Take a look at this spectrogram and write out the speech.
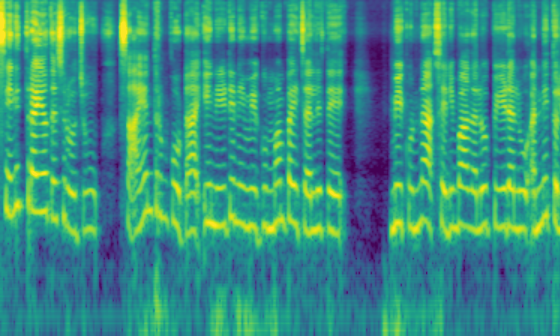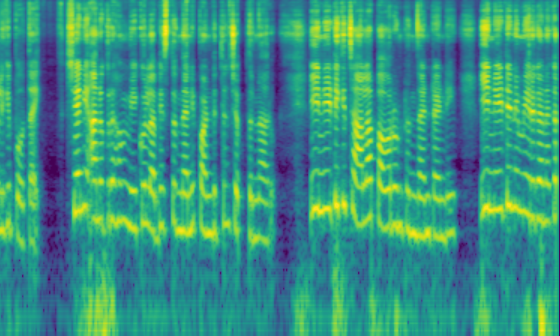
శని త్రయోదశి రోజు సాయంత్రం పూట ఈ నీటిని మీ గుమ్మంపై చల్లితే మీకున్న శని బాధలు పీడలు అన్నీ తొలగిపోతాయి. శని అనుగ్రహం మీకు లభిస్తుందని పండితులు చెప్తున్నారు. ఈ నీటికి చాలా పవర్ ఉంటుందంటండి. ఈ నీటిని మీరు గనక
